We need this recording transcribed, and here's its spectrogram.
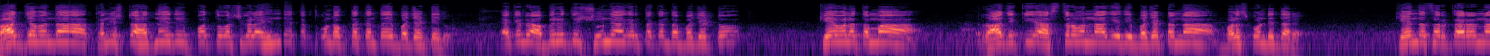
ರಾಜ್ಯವನ್ನ ಕನಿಷ್ಠ ಹದಿನೈದು, ಇಪ್ಪತ್ತು ವರ್ಷಗಳ ಹಿಂದೆ ತೆಗೆದುಕೊಂಡು ಹೋಗ್ತಕ್ಕಂಥ ಈ ಬಜೆಟ್ ಇದು. ಯಾಕಂದ್ರೆ ಅಭಿವೃದ್ಧಿ ಶೂನ್ಯ ಆಗಿರ್ತಕ್ಕಂಥ ಬಜೆಟ್ಟು ಕೇವಲ ತಮ್ಮ ರಾಜಕೀಯ ಅಸ್ತ್ರವನ್ನಾಗಿ ಈ ಬಜೆಟ್ ಅನ್ನ ಬಳಸ್ಕೊಂಡಿದ್ದಾರೆ. ಕೇಂದ್ರ ಸರ್ಕಾರನ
